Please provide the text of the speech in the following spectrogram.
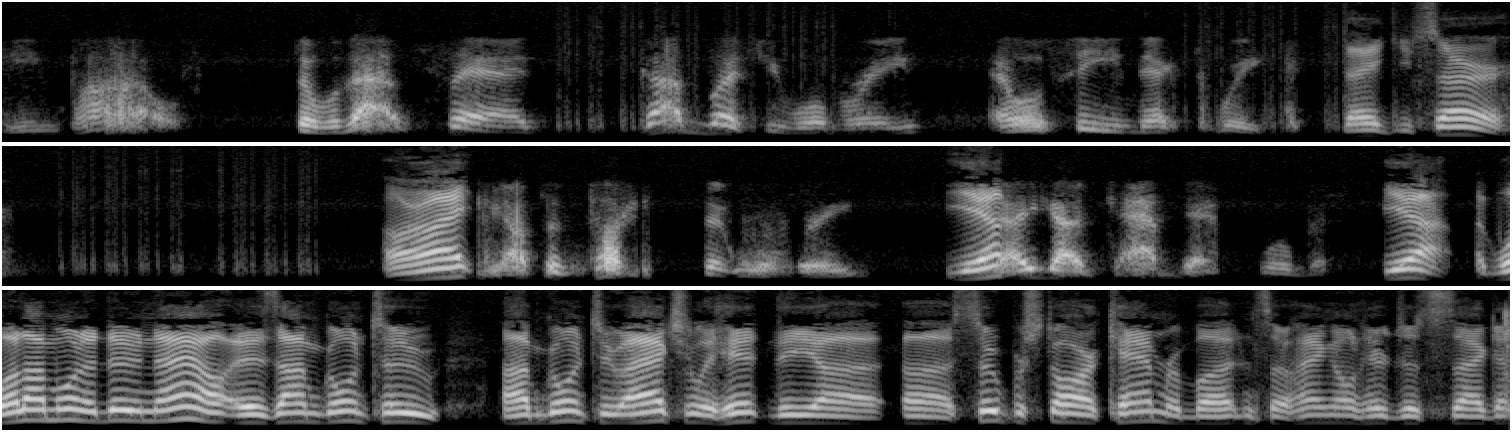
Dean Piles. So with that said, God bless you, Wolverine, and we'll see you next week. Thank you, sir. All right. You have to talk that Wolverine. Yeah. Now you got to tap that a little bit. Yeah. What I'm going to do now is I'm going to I'm going to actually hit the uh, uh, superstar camera button. So hang on here just a second.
